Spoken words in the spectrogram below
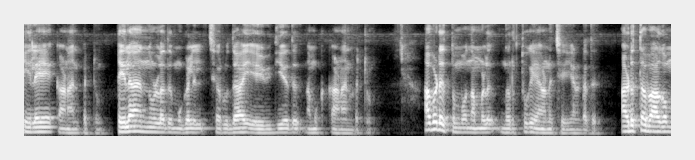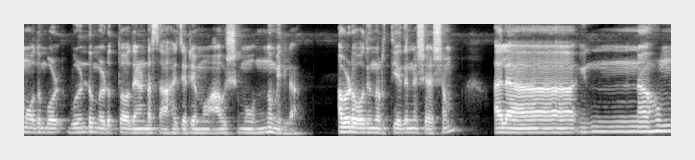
കിലയെ കാണാൻ പറ്റും. കില എന്നുള്ളത് മുകളിൽ ചെറുതായി എഴുതിയത് നമുക്ക് കാണാൻ പറ്റും. അവിടെ എത്തുമ്പോൾ നമ്മൾ നിർത്തുകയാണ് ചെയ്യേണ്ടത്. അടുത്ത ഭാഗം ഓതുമ്പോൾ വീണ്ടും എടുത്തോതേണ്ട സാഹചര്യമോ ആവശ്യമോ ഒന്നുമില്ല. അവിടെ ഓതി നിർത്തിയതിന് ശേഷം അല ഇന്നഹും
